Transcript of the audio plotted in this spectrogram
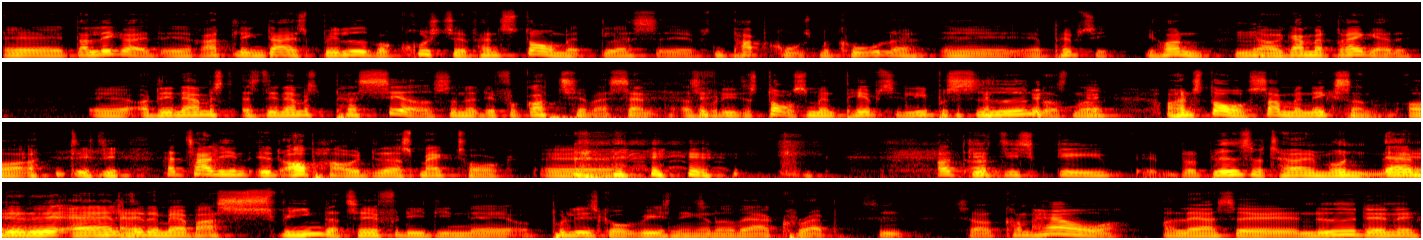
Øh, der ligger et øh, ret legendarisk billede, hvor Khrushchev han står med et glas, øh, sådan en papkrus med cola, øh, Pepsi i hånden, mm. og er i gang med at drikke af det. Øh, og det er, nærmest, altså det er nærmest placeret, sådan at det er for godt til at være sandt. Altså fordi der står simpelthen Pepsi lige på siden og sådan noget. Og han står sammen med Nixon, og det, det, han tager lige et ophav i det der smack talk. Øh, og, og, Det, de, de er blevet så tørre i munden. ja, øh, det er det, alt Ja. det der med at bare svine dig til, fordi din øh, politiske overbevisning er noget værre crap. Sådan, så kom herover og lad os øh, nyde denne.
